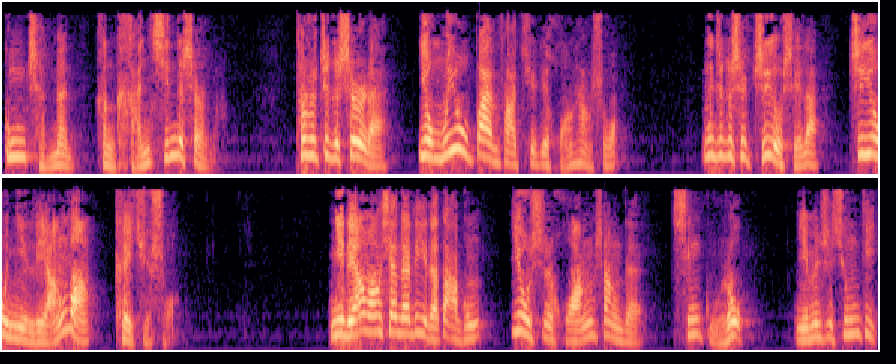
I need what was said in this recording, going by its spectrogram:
功臣们很寒心的事儿吗？他说这个事儿呢，又没有办法去给皇上说。那这个事只有谁呢？只有你梁王可以去说。你梁王现在立了大功，又是皇上的亲骨肉，你们是兄弟，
